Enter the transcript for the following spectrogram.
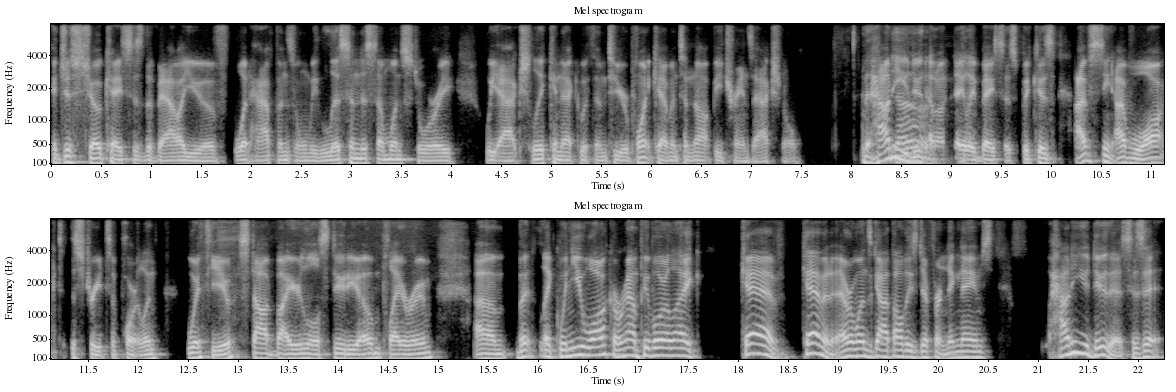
It just showcases the value of what happens when we listen to someone's story. We actually connect with them. To your point, Kevin, to not be transactional. But how do you do that on a daily basis? Because I've seen, I've walked the streets of Portland with you, stopped by your little studio and playroom. Um, but like when you walk around, people are like, Kev, Kevin, everyone's got all these different nicknames. How do you do this? Is it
